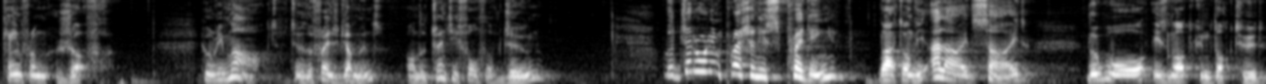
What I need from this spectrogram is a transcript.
came from Joffre, who remarked to the French government on the 24th of June the general impression is spreading that on the Allied side, the war is not conducted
